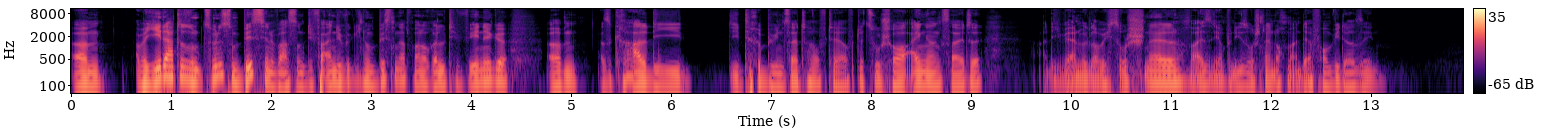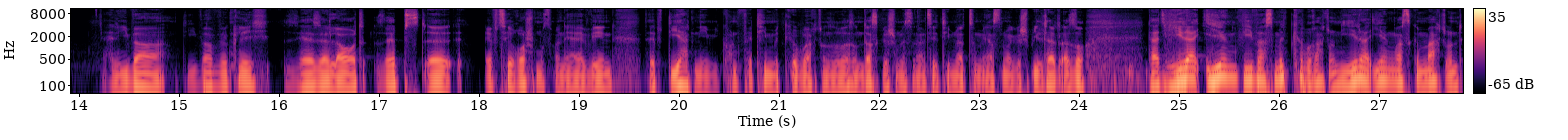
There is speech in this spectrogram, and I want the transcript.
Ähm, aber jeder hatte so, zumindest so ein bisschen was und die Vereine, die wirklich nur ein bisschen hatten, waren auch relativ wenige. Ähm, also gerade die, die Tribünenseite auf der, auf der Zuschauereingangsseite, die werden wir, glaube ich, so schnell, weiß nicht, ob wir die so schnell nochmal in der Form wiedersehen. Ja, die war, die war wirklich sehr, sehr laut. Selbst äh, FC Roche muss man ja erwähnen, selbst die hatten irgendwie Konfetti mitgebracht und sowas und das geschmissen, als ihr Team da zum ersten Mal gespielt hat. Also da hat jeder irgendwie was mitgebracht und jeder irgendwas gemacht und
